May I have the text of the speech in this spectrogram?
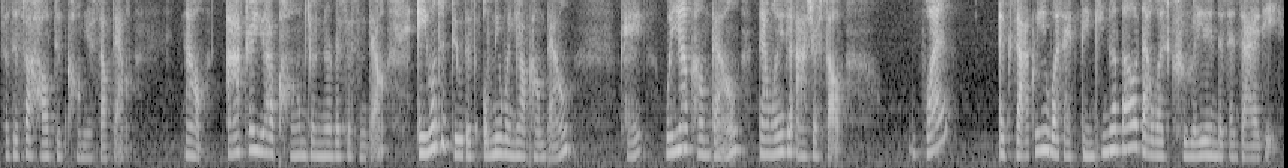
So this will help to calm yourself down. Now, after you have calmed your nervous system down, and you want to do this only when you have calmed down, okay? When you have calmed down, then I want you to ask yourself, what exactly was I thinking about that was creating this anxiety?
